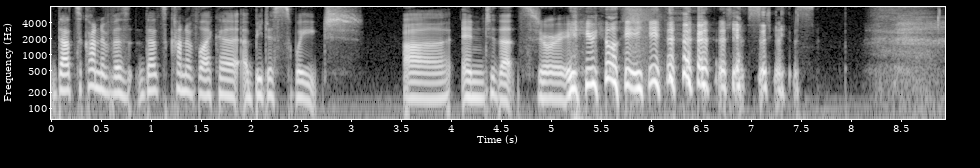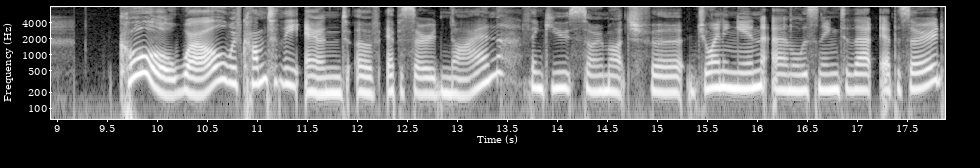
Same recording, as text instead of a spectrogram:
that's kind of a that's kind of like a, a bittersweet uh, end to that story, really. yes, it is. Cool. Well, we've come to the end of episode nine. Thank you so much for joining in and listening to that episode.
